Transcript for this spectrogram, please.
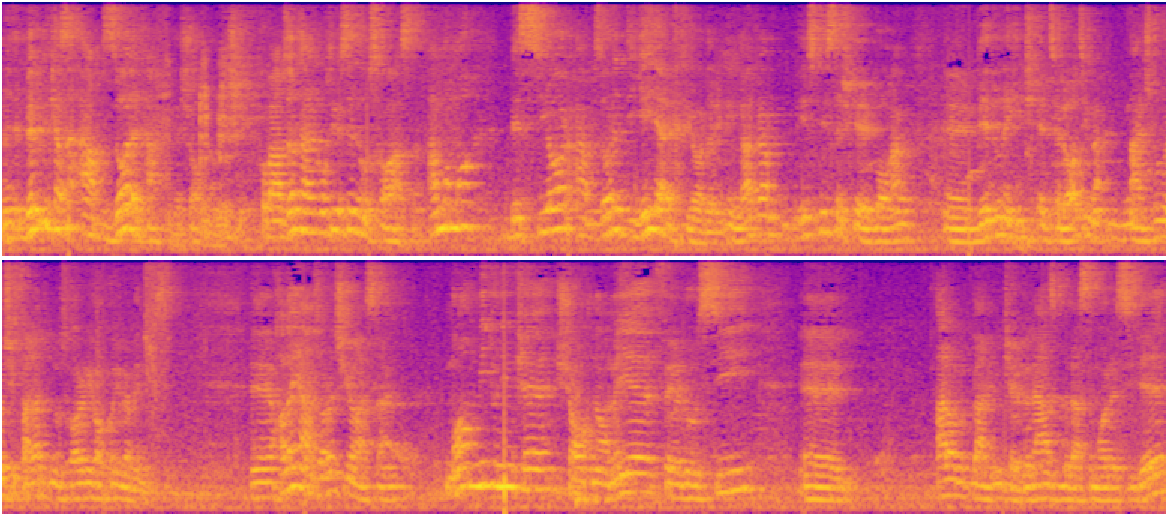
ببینید که اصلا ابزار تحقیق شاهنامه چیه. خب ابزار تحقیق گفتیم مثل نسخه هستن. اما ما بسیار ابزار دیگه در اختیار داریم. اینقدر هم نیست نیستش که واقعا بدون هیچ اطلاعاتی مجبور باشیم فقط نسخه رو نگاه کنیم و بنویسیم. حالا این ابزارها چیا هستن؟ ما می‌دونیم که شاهنامه فردوسی علاوه بر این که به نظم به دست ما رسیده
